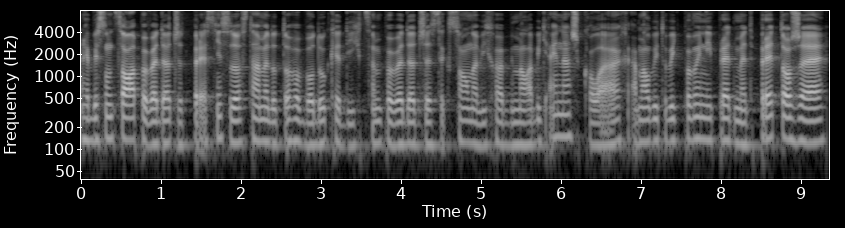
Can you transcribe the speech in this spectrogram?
Ja by som chcela povedať, že presne sa dostávame do toho bodu, kedy chcem povedať, že sexuálna výchova by mala byť aj na školách a mal by to byť povinný predmet, pretože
